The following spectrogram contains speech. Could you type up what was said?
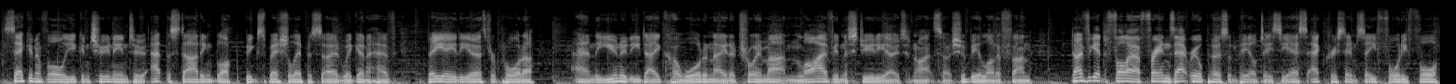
Second of all, you can tune into At the Starting Block, big special episode. We're going to have BE, the Earth Reporter, and the Unity Day coordinator, Troy Martin, live in the studio tonight. So it should be a lot of fun. Don't forget to follow our friends at Real Person PLTCS, at ChrisMC44,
